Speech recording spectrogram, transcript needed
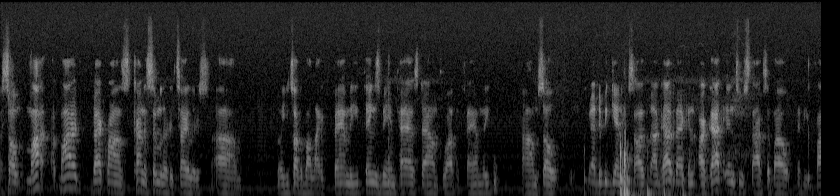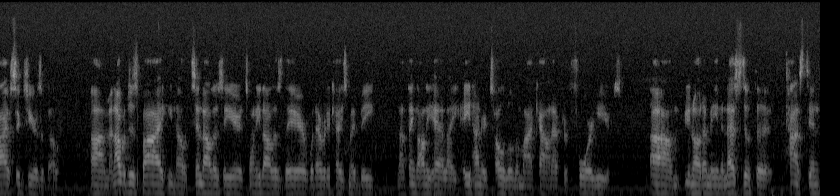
So my my background is kind of similar to Taylor's. Um, you talk about like family things being passed down throughout the family. Um, so at the beginning, so I, I, got back in, I got into stocks about maybe five, six years ago, um, and I would just buy, you know, ten dollars here, twenty dollars there, whatever the case may be. And I think I only had like 800 total in my account after four years. Um, you know what I mean? And that's just the constant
